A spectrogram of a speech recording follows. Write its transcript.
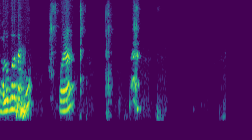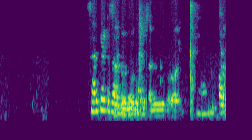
ভালো করে দেখো স্কয়ার সার্কেলটা দেখো। করো।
